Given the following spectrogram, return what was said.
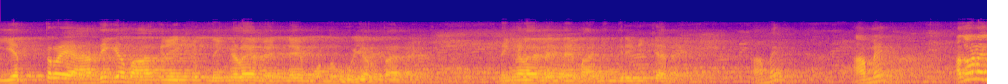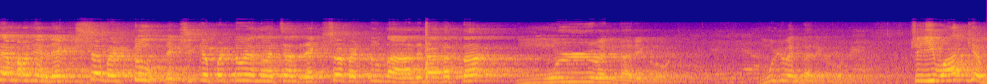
എത്രയധികം ആഗ്രഹിക്കും നിങ്ങളെ എന്നെ ഒന്ന് ഉയർത്താനായിട്ട് നിങ്ങളെ എന്നെ അനുഗ്രഹിക്കാനായിട്ട് ആമേ ആമേ അതുകൊണ്ട് ഞാൻ പറഞ്ഞ രക്ഷപ്പെട്ടു രക്ഷിക്കപ്പെട്ടു എന്ന് വെച്ചാൽ രക്ഷപ്പെട്ടു എന്ന് അതിനകത്ത് മുഴുവൻ കാര്യങ്ങളുണ്ട്. മുഴുവൻ കാര്യങ്ങളുണ്ട്. പക്ഷെ ഈ വാക്യം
